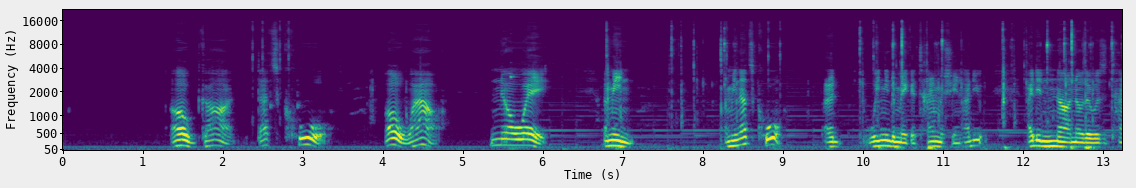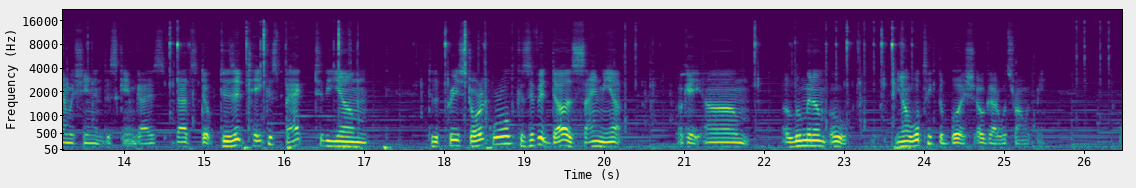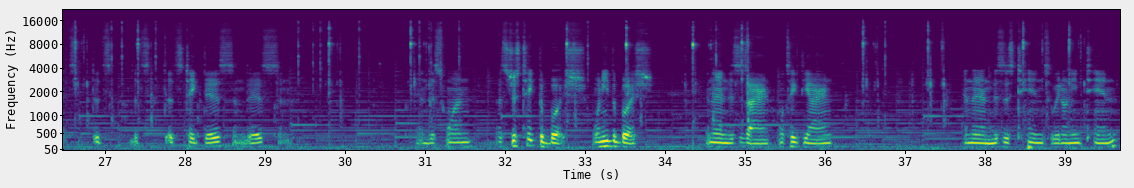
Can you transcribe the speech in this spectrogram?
Oh god. That's cool. Oh, wow. No way. I mean... I mean, that's cool. I, we need to make a time machine. How do you... I did not know there was a time machine in this game, guys. That's dope. Does it take us back to the, um... To the prehistoric world? Because if it does, sign me up. Okay, um... Aluminum. Oh, you know, we'll take the bush. Oh god, what's wrong with me? Let's let's let's let's take this and this and and this one. Let's just take the bush. We need the bush. And then this is iron. We'll take the iron. And then this is tin, so we don't need tin.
